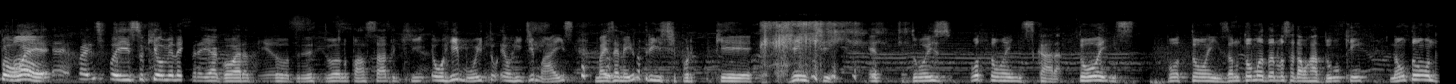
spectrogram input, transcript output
Bom, Bom. é, é, mas foi isso que eu me lembrei agora do, do, do ano passado, que eu ri muito, eu ri demais, mas é meio triste, porque, gente, é dois botões, cara, dois botões. Eu não tô mandando você dar um Hadouken, não tô mandando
